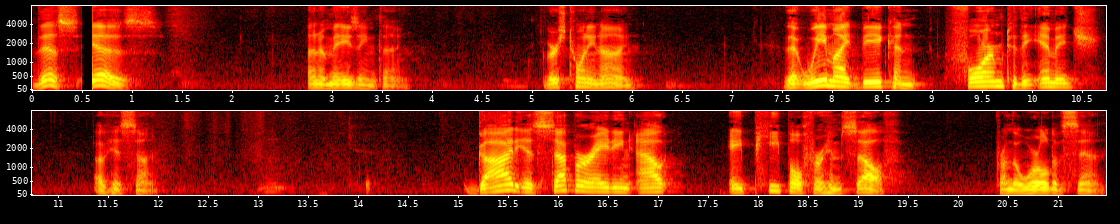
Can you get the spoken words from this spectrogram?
This is an amazing thing. Verse 29 that we might be conformed to the image of his Son. God is separating out a people for himself from the world of sin.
